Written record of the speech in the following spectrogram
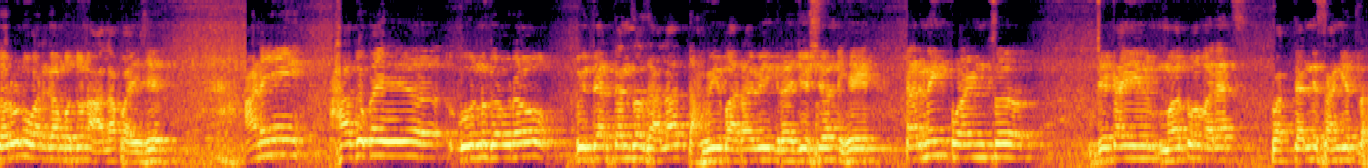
तरुण वर्गामधून आला पाहिजे. आणि हा जो काही गुणगौरव विद्यार्थ्यांचा झाला दहावी बारावी ग्रॅज्युएशन हे टर्निंग पॉईंटचं जे काही महत्त्व बऱ्याच वक्त्यांनी सांगितलं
